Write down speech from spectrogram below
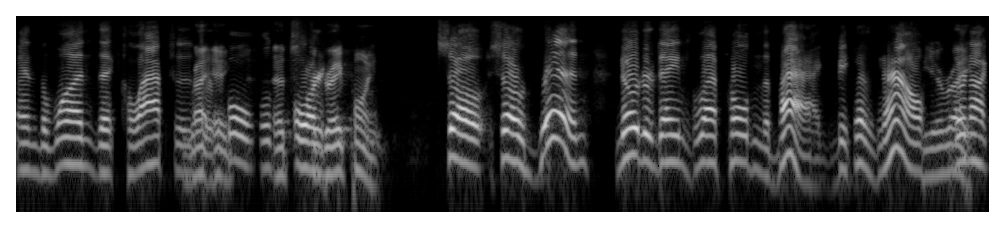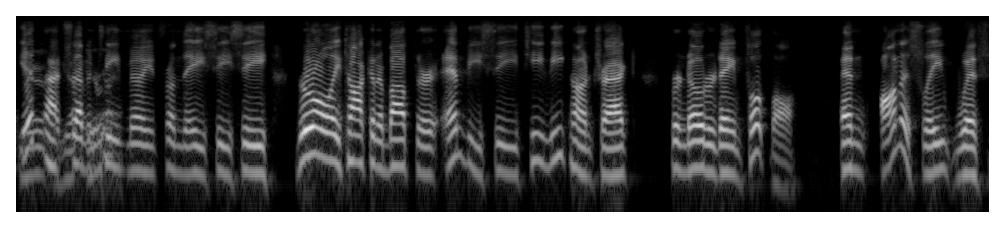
and the one that collapses right. or folds. That's or, a great point. So, so then Notre Dame's left holding the bag because now right. they're not getting you're, that seventeen right. million from the ACC. They're only talking about their NBC TV contract for Notre Dame football. And honestly, with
